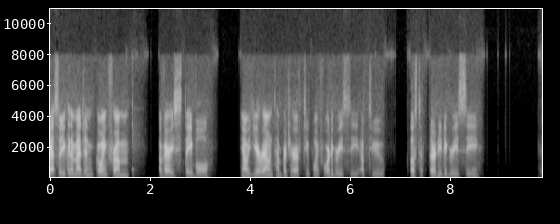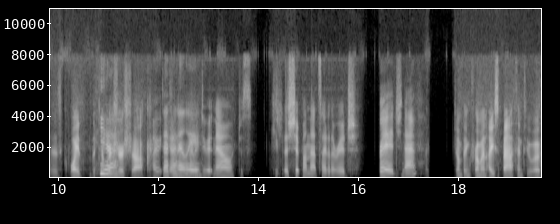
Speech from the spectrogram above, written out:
Yeah, so you can imagine going from a very stable, you know, year-round temperature of 2.4 degrees C up to close to 30 degrees C is quite the Yeah. temperature shock. I, yeah, I Definitely. would do it now. Just keep the ship on that side of the ridge. Bridge, Nav. jumping from an ice bath into a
